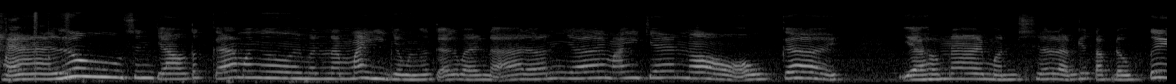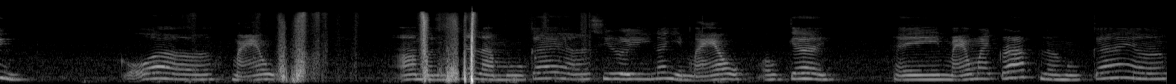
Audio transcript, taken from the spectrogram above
Hello, xin chào tất cả mọi người, mình là May, chào mừng tất cả các bạn đã đến với May Channel, ok. Và hôm nay mình sẽ làm cái tập đầu tiên của uh, mẹo. À, Mình sẽ làm một cái uh, series nó về mẹo, ok. Thì mẹo Minecraft là một cái, uh,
